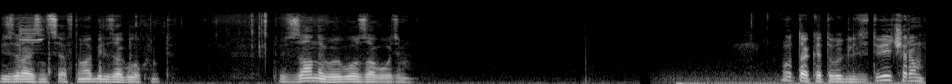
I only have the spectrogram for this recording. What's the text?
Без разницы, автомобиль заглохнет. То есть заново его заводим. Вот так это выглядит вечером.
